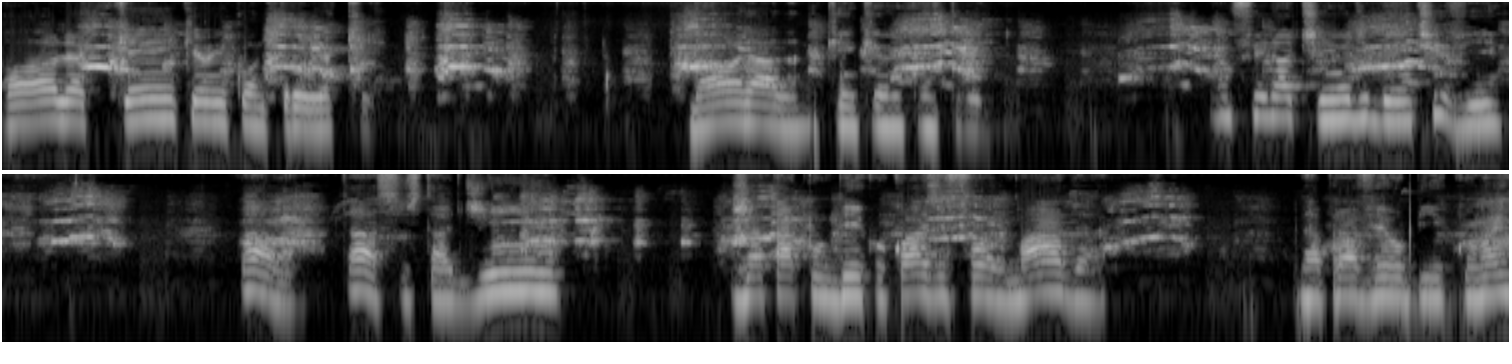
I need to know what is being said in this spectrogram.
Olha quem que eu encontrei aqui. Dá uma olhada quem que eu encontrei. Um filhotinho de bem TV. Olha lá, tá assustadinho. Já tá com o bico quase formado. Dá pra ver o bico, né?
